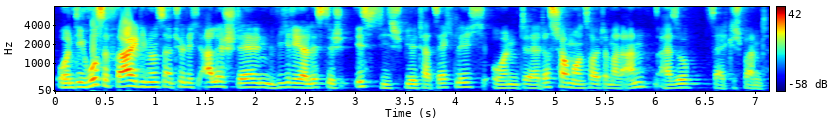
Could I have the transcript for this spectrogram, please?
Und die große Frage, die wir uns natürlich alle stellen, wie realistisch ist dieses Spiel tatsächlich? Und äh, das schauen wir uns heute mal an. Also seid gespannt.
